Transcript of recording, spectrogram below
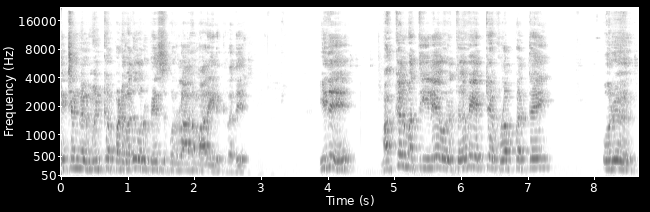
எச்சங்கள் மீட்கப்படுவது ஒரு பேசுபொருளாக மாறியிருக்கிறது. இது மக்கள் மத்தியிலே ஒரு தேவையற்ற குழப்பத்தை ஒரு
